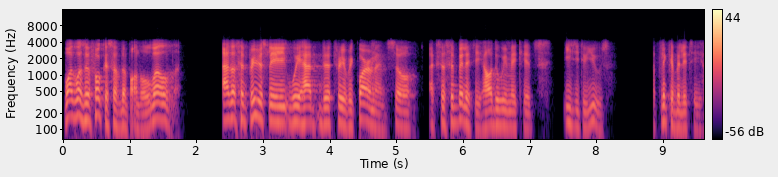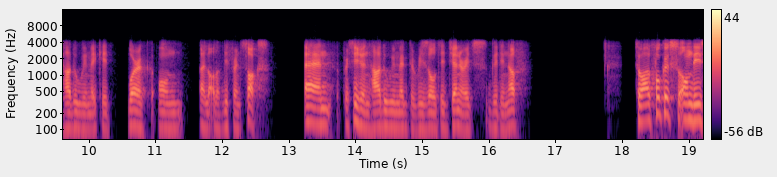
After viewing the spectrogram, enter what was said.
what was the focus of the bundle? Well, as I said previously, we had the three requirements. So accessibility, how do we make it easy to use? Applicability, how do we make it work on a lot of different SOCs? And precision, how do we make the result it generates good enough? So I'll focus on these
